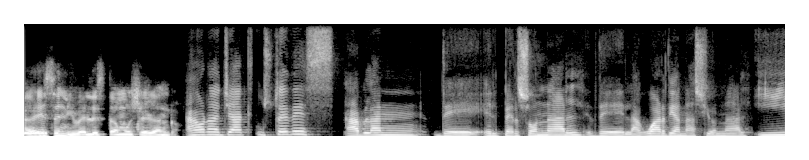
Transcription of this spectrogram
A ese nivel estamos llegando. Ahora, Jack, ustedes hablan del el personal de la Guardia Nacional y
